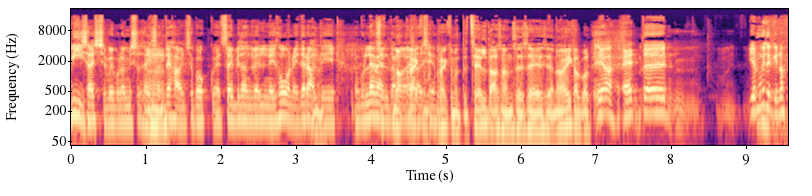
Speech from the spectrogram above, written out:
viis asja võib-olla, mis sa said mm -hmm. seal teha üldse kokku, et sa ei pidanud veel neid hooneid eraldi mm -hmm. nagu leveldama no rääkimata, et Zeldas on see sees ja no igal pool. jah, et äh, ja muidugi noh,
